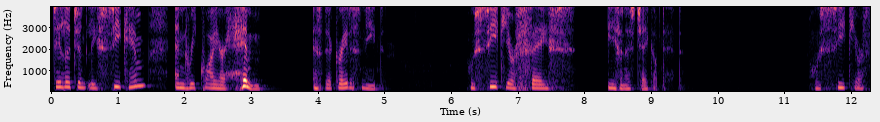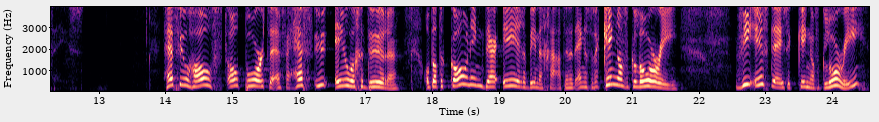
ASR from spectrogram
diligently seek him and require him as their greatest need. Who seek your face even as Jacob did who seek your face. Hef uw hoofd, o poorten, en verhef uw eeuwige deuren, opdat de koning der ere binnengaat. In het Engels de King of Glory. Wie is deze King of Glory?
